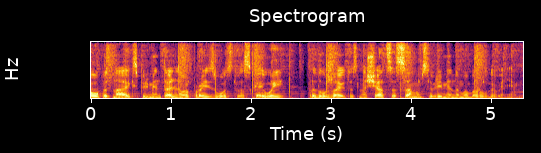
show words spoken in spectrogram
опытно-экспериментального производства Skyway продолжают оснащаться самым современным оборудованием.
